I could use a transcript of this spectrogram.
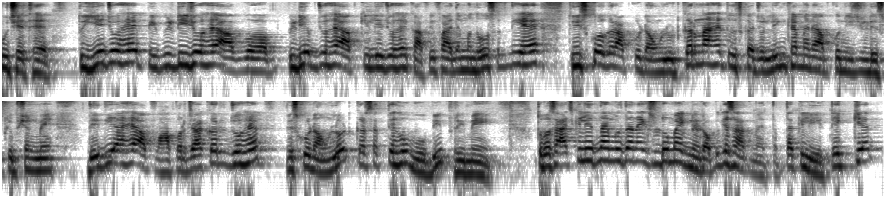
पूछे थे। तो ये जो है पीपीटी जो है आप पीडीएफ जो है आपके लिए जो है काफ़ी फ़ायदेमंद हो सकती है। तो इसको अगर आपको डाउनलोड करना है तो इसका जो लिंक है मैंने आपको नीचे डिस्क्रिप्शन में दे दिया है। आप वहाँ पर जाकर जो है इसको डाउनलोड कर सकते हो, वो भी फ्री में। तो बस आज के लिए इतना ही, मिलता है नेक्स्ट वीडियो में एक नए टॉपिक के साथ में। तब तक के लिए टेक केयर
